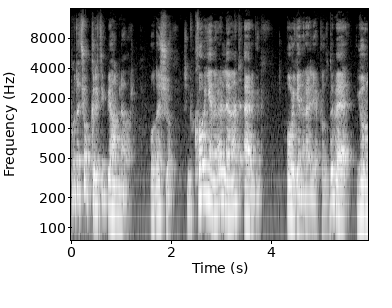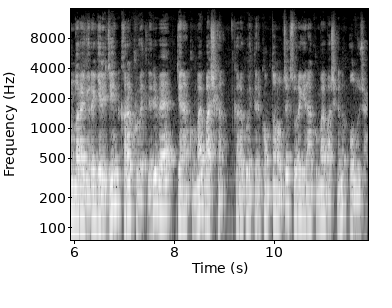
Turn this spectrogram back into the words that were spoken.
Burada çok kritik bir hamle var. O da şu. Şimdi Kor General Levent Ergün. orgeneral yapıldı ve yorumlara göre geleceğin Kara Kuvvetleri ve Genelkurmay Başkanı. Kara Kuvvetleri komutan olacak sonra Genelkurmay Başkanı olacak.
